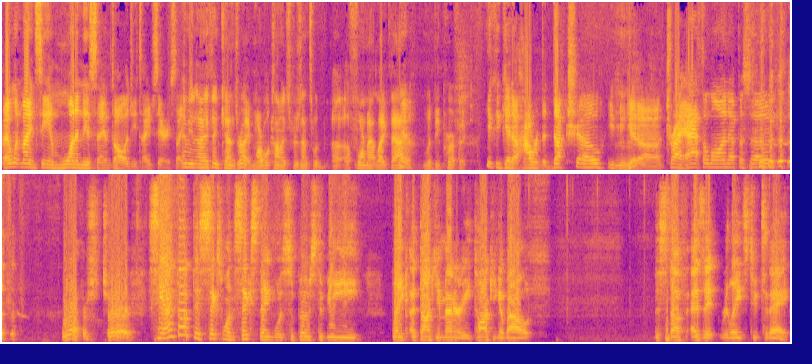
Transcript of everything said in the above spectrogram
but I wouldn't mind seeing one in this anthology type series. Like I mean, I think Ken's right. Marvel Comics Presents would a, a format like that Yeah. would be perfect. you could get a Howard the Duck show. You Mm-hmm. could get a triathlon episode. Yeah, for sure. See, I thought this 616 thing was supposed to be like a documentary talking about the stuff as it relates to today.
